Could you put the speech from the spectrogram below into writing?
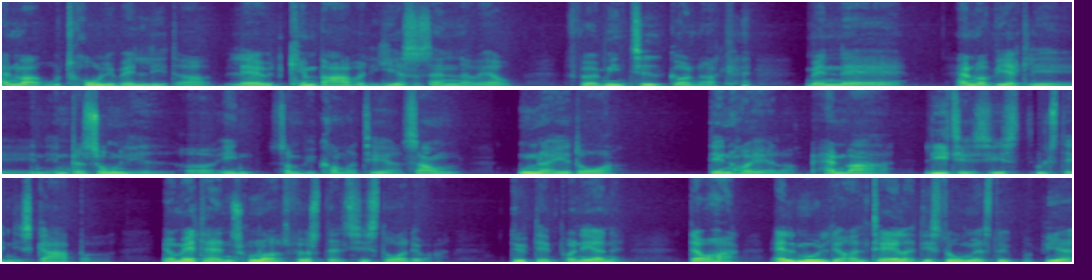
han var utrolig vældig og lavede et kæmpe arbejde i Hirsals Anden Erhverv, før min tid godt nok. Men øh, han var virkelig en, en personlighed, og en, som vi kommer til at savne. 101 år, det er en høj alder. Han var lige til sidst fuldstændig skarp, og jeg var med til hans 100 års fødselsdag sidste år, det var dybt imponerende. Der var alle mulige, holdt taler, de stod med et stykke papir.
